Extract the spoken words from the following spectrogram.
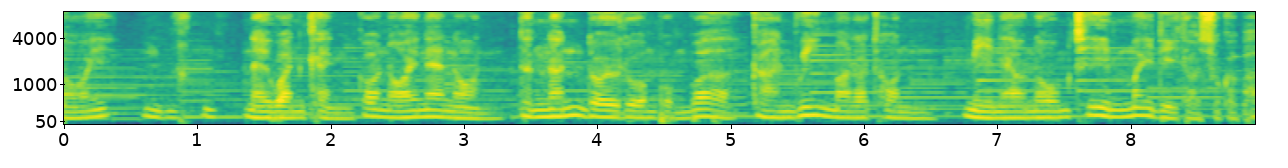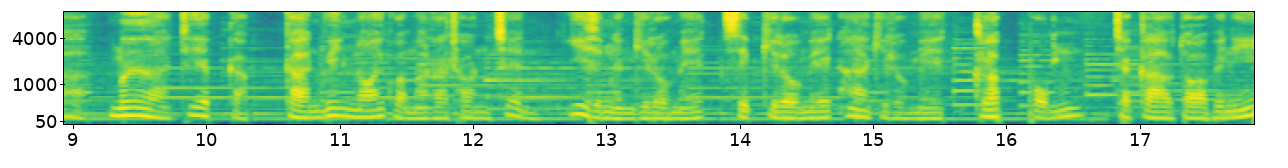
น้อย ในวันแข่งก็น้อยแน่นอน ดังนั้นโดยรวมผมว่าการวิ่งมาราธอนมีแนวโน้มที่ไม่ดีต่อสุขภาพ เมื่อเทียบกับการวิ่งน้อยกว่ามาราธอนเช่น 21 กิโลเมตร 10 กิโลเมตร 5 กิโลเมตร ครับผมจะกล่าวต่อไปนี้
